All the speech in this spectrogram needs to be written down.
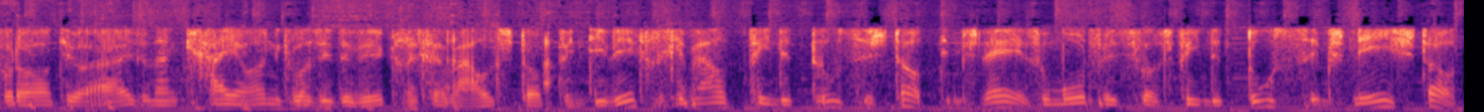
von Radio 1 und haben keine Ahnung, was in der wirklichen Welt stattfindet. Die wirkliche Welt findet draußen statt, im Schnee. Das Humorfestival findet draußen im Schnee statt.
